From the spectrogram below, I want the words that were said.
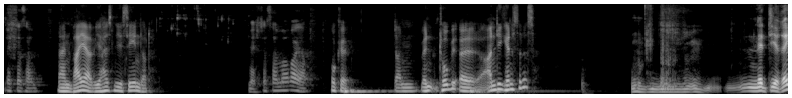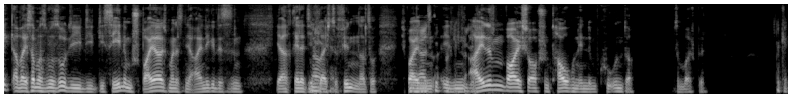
Mechtersheim. Nein, Weiher, wie heißen die Seen dort? Mechtersheimer Weiher. Okay. Dann, wenn Tobi, äh, Andi, kennst du das? Nicht direkt, aber ich sag mal so, die, die, die Seen im Speyer, ich meine, es sind ja einige, das sind ja relativ Ja, leicht okay. zu finden. Also ich war Ja, es in, gibt wirklich in viele. einem war ich auch schon tauchen in dem Kuh unter, zum Beispiel. Okay.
